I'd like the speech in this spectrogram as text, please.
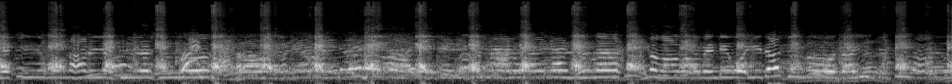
ఎటీరు ఉన్నాడు అగ్నివేశుడు కాండవావన వెండి వైదాసుడు దహించుతున్నాడు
